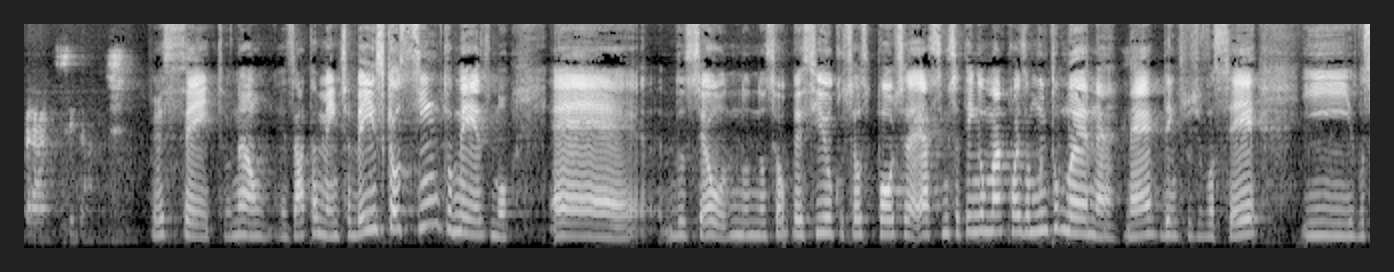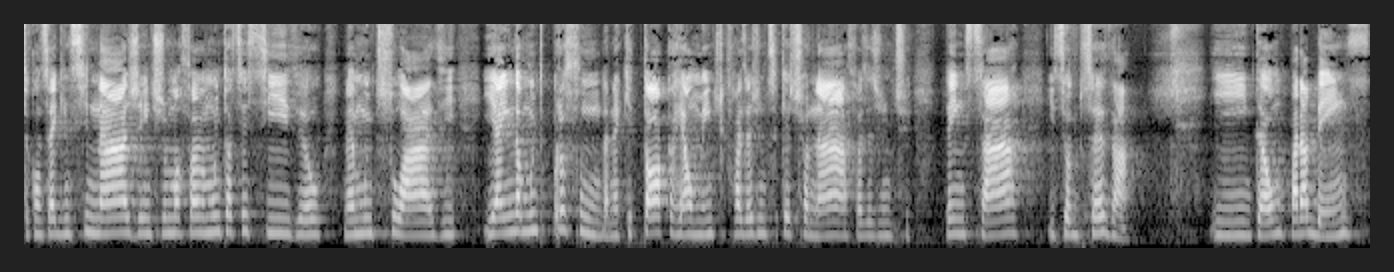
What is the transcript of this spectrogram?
praticidade. Perfeito, não, exatamente. É bem isso que eu sinto mesmo é, do seu, no, no, seu perfil, com seus posts. É assim, você tem uma coisa muito humana, né, dentro de você e você consegue ensinar a gente de uma forma muito acessível, né, muito suave e ainda muito profunda, né, que toca realmente, que faz a gente se questionar, faz a gente pensar e se observar. E então, parabéns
